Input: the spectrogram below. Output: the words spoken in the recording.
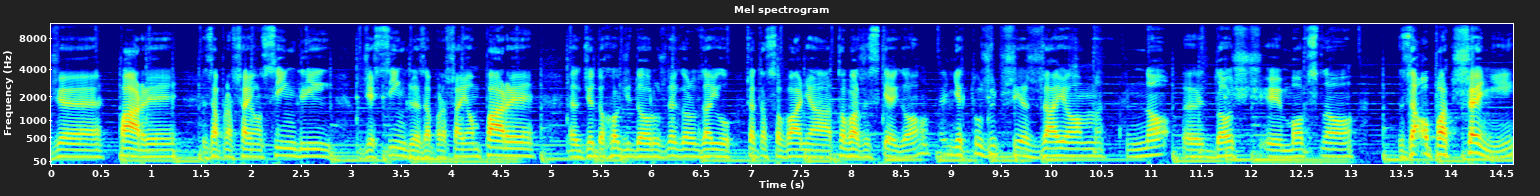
gdzie pary zapraszają singli, gdzie single zapraszają pary, e, gdzie dochodzi do różnego rodzaju przetasowania towarzyskiego. Niektórzy przyjeżdżają no, e, dość e, mocno zaopatrzeni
